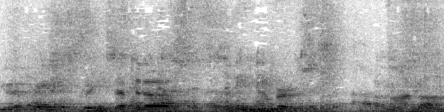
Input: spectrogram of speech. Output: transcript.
you have graciously accepted us as living members of your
